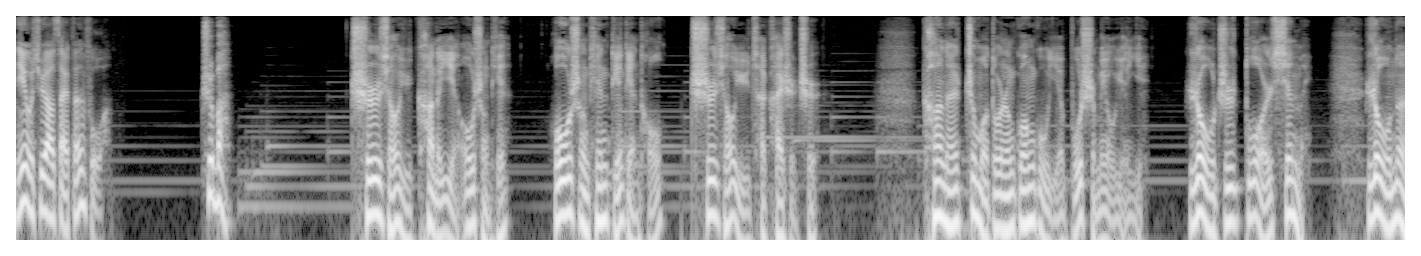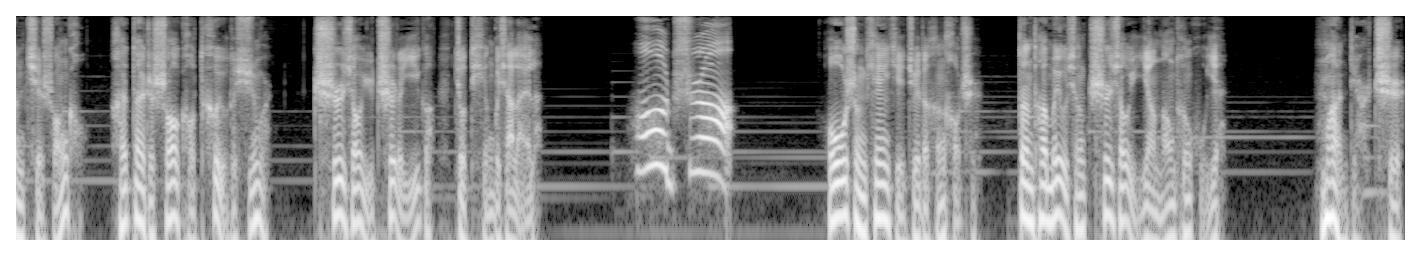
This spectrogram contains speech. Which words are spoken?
你有需要再吩咐我。吃吧。池小雨看了一眼欧胜天，欧胜天点点头，池小雨才开始吃。看来这么多人光顾也不是没有原因，肉汁多而鲜美，肉嫩且爽口，还带着烧烤特有的熏味。池小雨吃了一个就停不下来了，好好吃啊！欧胜天也觉得很好吃，但他没有像池小雨一样狼吞虎咽，慢点吃。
